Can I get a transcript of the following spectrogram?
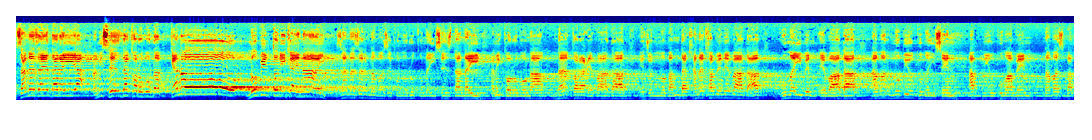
জানা যায় দাঁড়াইয়া আমি সেজদা করব না। কেন? নবীর তরিকায় নাই। জানাজার নামাজে কোনো রুকু নাই, সেজদা নাই, আমি করব না না করা এবাদাত। এজন্য বান্দা খানা খাবেন এবাদাত, ঘুমাইবেন এবাদাত। আমার নবীও ঘুমাইছেন, আপনিও ঘুমাবেন, নামাজ বাদ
